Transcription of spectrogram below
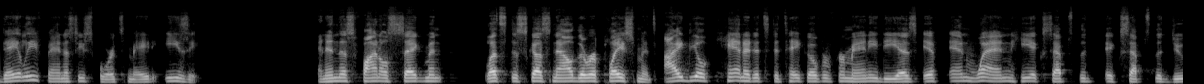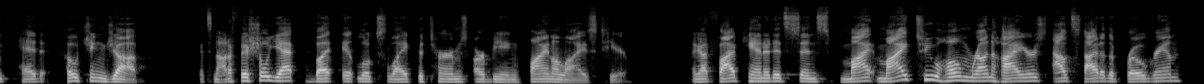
daily fantasy sports made easy. And in this final segment, let's discuss now the replacements, ideal candidates to take over for Manny Diaz if and when he accepts the accepts the Duke head coaching job. It's not official yet, but it looks like the terms are being finalized here. I got five candidates since my my two home run hires outside of the program,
